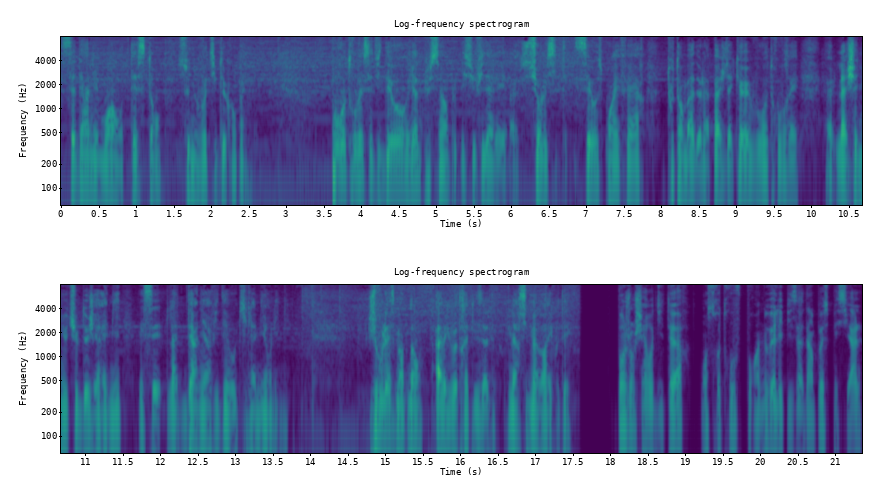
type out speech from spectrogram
ces derniers mois en testant ce nouveau type de campagne. Pour retrouver cette vidéo, rien de plus simple, il suffit d'aller euh, sur le site seos.fr. Tout en bas de la page d'accueil, vous retrouverez euh, la chaîne YouTube de Jérémy et c'est la dernière vidéo qu'il a mis en ligne. Je vous laisse maintenant avec votre épisode. Merci de m'avoir écouté. Bonjour chers auditeurs, on se retrouve pour un nouvel épisode un peu spécial.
